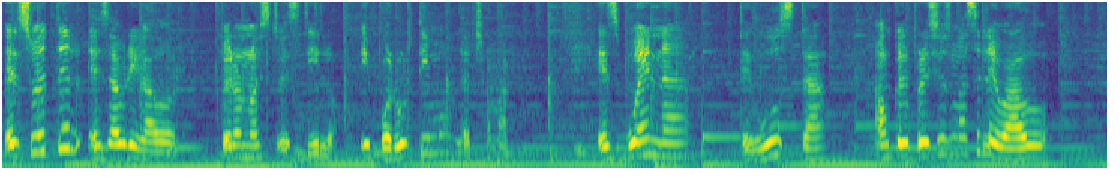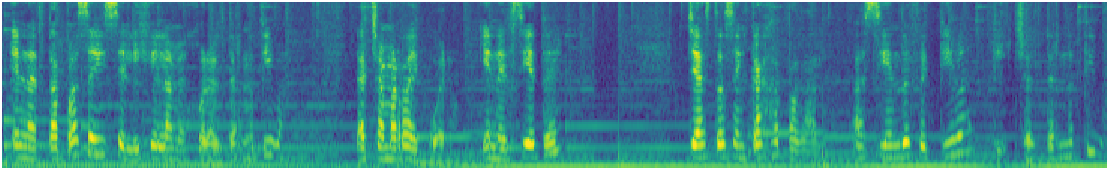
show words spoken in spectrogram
El suéter es abrigador, pero no es tu estilo. Y por último, la chamarra. Es buena, te gusta, aunque el precio es más elevado, en la etapa 6 se elige la mejor alternativa, la chamarra de cuero. Y en el 7 ya estás en caja pagando, haciendo efectiva dicha alternativa.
